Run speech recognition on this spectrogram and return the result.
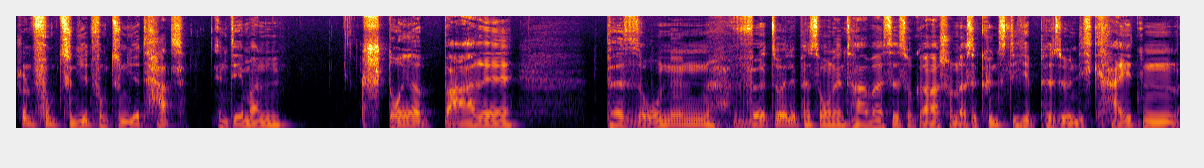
schon funktioniert, funktioniert hat, indem man steuerbare Personen, virtuelle Personen teilweise sogar schon, also künstliche Persönlichkeiten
